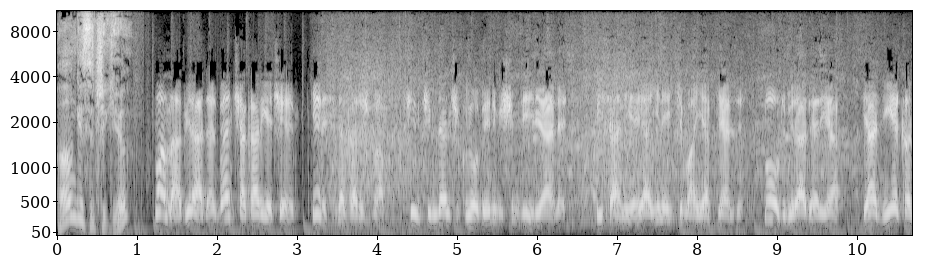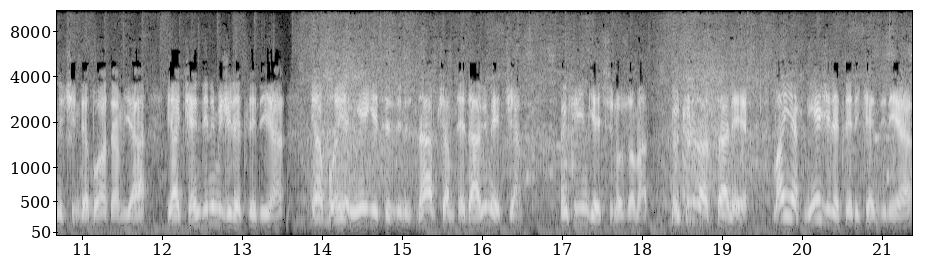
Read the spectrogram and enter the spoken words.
Hangisi çıkıyor? Vallahi birader ben çakar geçerim. Gerisine karışmam. Kim kimden çıkıyor benim işim değil yani. Bir saniye ya yine iki manyak geldi. Ne oldu birader ya? Ya niye kan içinde bu adam ya? Ya kendini mi jiletledi ya? Ya buraya niye getirdiniz? Ne yapacağım? Tedavi mi edeceğim? Öpeyim geçsin o zaman. Götürün hastaneye. Manyak niye jiletledi kendini ya?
